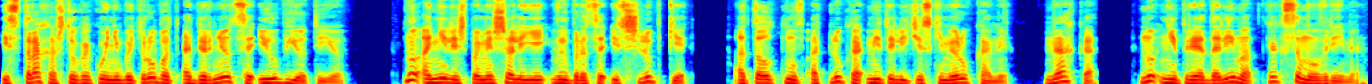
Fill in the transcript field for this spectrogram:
из страха, что какой-нибудь робот обернется и убьет ее. Но они лишь помешали ей выбраться из шлюпки, оттолкнув от люка металлическими руками. Мягко, но непреодолимо, как само время.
